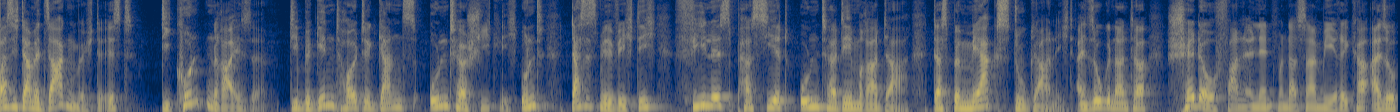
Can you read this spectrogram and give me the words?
Was ich damit sagen möchte, ist, die Kundenreise, die beginnt heute ganz unterschiedlich. Und, das ist mir wichtig, vieles passiert unter dem Radar. Das bemerkst du gar nicht. Ein sogenannter Shadow Funnel nennt man das in Amerika. Also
